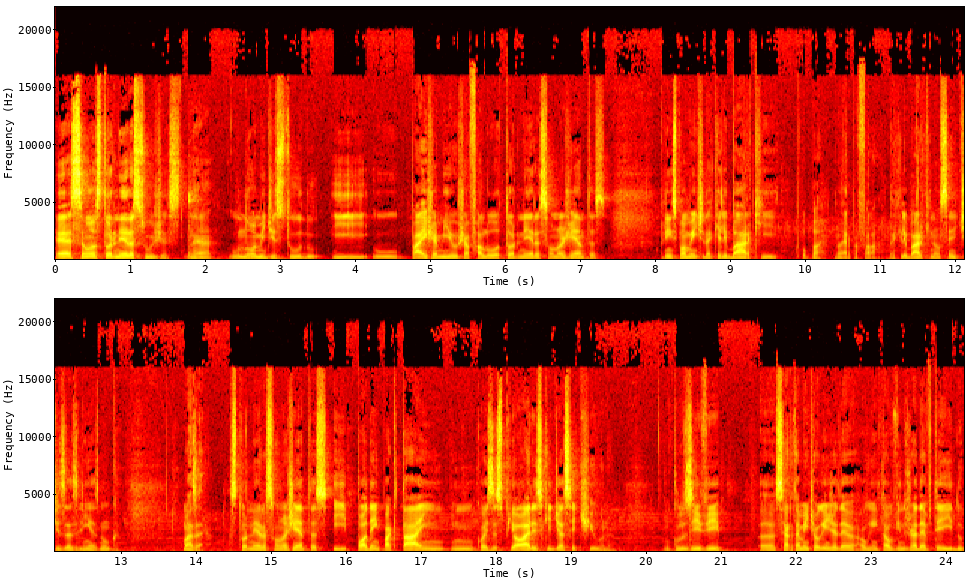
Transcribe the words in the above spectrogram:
é, são as torneiras sujas, né? O nome de estudo e o pai Jamil já falou, torneiras são nojentas, principalmente daquele bar que, opa, não era para falar, daquele bar que não sanitiza as linhas nunca, mas é. As torneiras são nojentas e podem impactar em, em coisas piores que de acetil, né? Inclusive, uh, certamente alguém já deve, alguém que está ouvindo já deve ter ido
